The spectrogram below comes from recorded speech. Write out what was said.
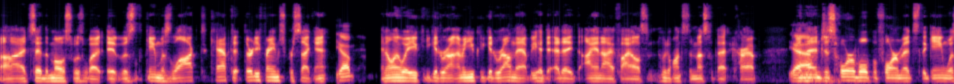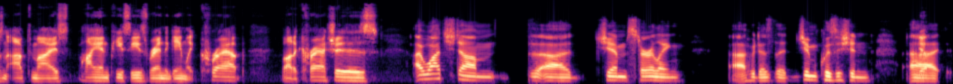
Uh, I'd say the most was what it was. The game was locked, capped at 30 frames per second. Yep. And the only way you could get around, I mean, you could get around that, but you had to edit the INI files, and who wants to mess with that crap? Yeah. And then just horrible performance. The game wasn't optimized. High end PCs ran the game like crap. A lot of crashes. I watched um the uh, Jim Sterling, uh, who does the Jimquisition uh, yep.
